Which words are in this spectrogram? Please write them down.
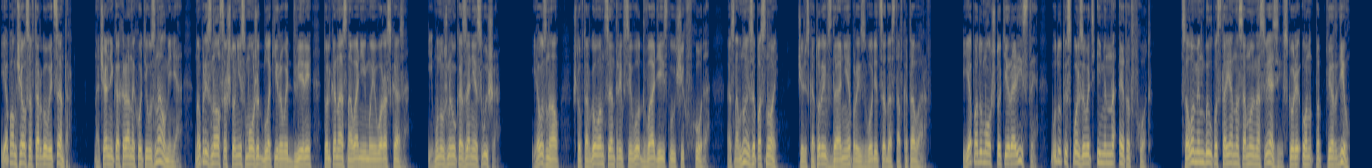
Я помчался в торговый центр. Начальник охраны хоть и узнал меня, но признался, что не сможет блокировать двери только на основании моего рассказа. Ему нужны указания свыше. Я узнал, что в торговом центре всего два действующих входа, основной и запасной, через который в здание производится доставка товаров. Я подумал, что террористы будут использовать именно этот вход. Соломин был постоянно со мной на связи, и вскоре он подтвердил,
